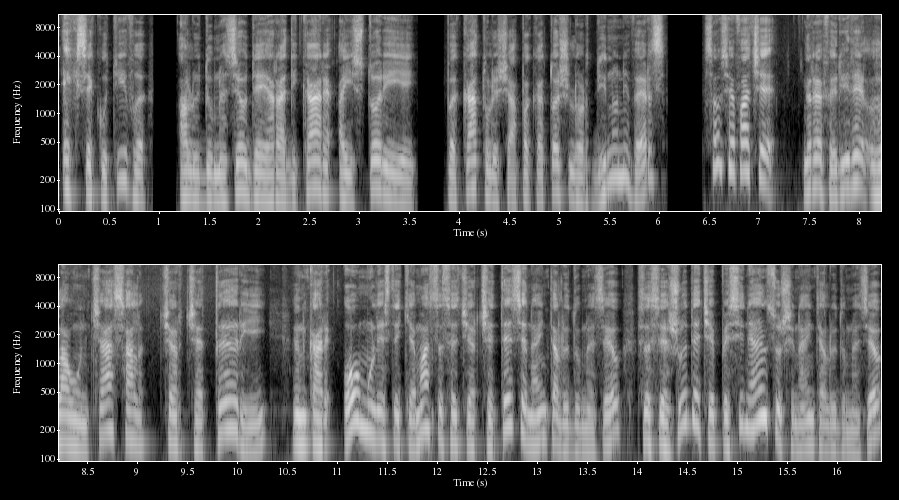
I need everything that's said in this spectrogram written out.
executivă a lui Dumnezeu de eradicare a istoriei păcatului și a păcătoșilor din univers sau se face referire la un ceas al cercetării în care omul este chemat să se cerceteze înaintea lui Dumnezeu, să se judece pe sine însuși înaintea lui Dumnezeu,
